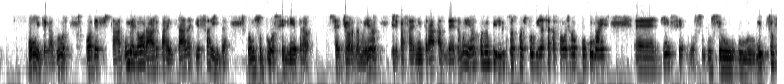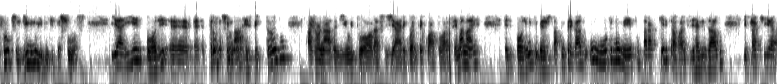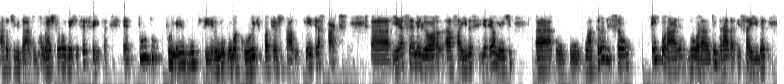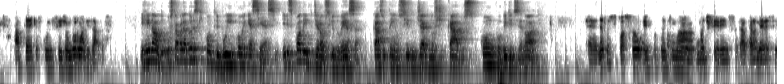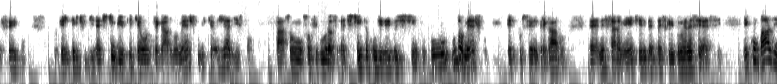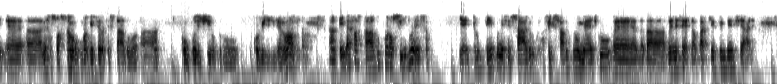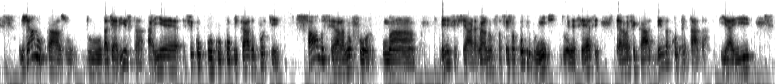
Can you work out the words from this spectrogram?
ou o empregador pode ajustar o melhor horário para entrada e saída. Vamos supor, se ele entra 7 horas da manhã, ele passaria a entrar às 10 da manhã, quando é um período que o transporte público já, de certa forma, já é um pouco mais, é, tem o seu, o, o seu fluxo diminuído de pessoas. E aí ele pode é, é, transacionar, respeitando a jornada de 8 horas diária e 44 horas semanais, ele pode muito bem ajustar para o empregado um outro momento para aquele trabalho ser realizado e para que as atividades domésticas não deixem de ser feitas. É tudo por meio de um termo, um acordo que pode ser ajustado entre as partes. Uh, e essa é a melhor a saída, seria realmente uh, uma transição temporária do horário de entrada e saída até que as coisas sejam normalizadas. E Reinaldo, os trabalhadores que contribuem com o INSS, eles podem pedir auxílio doença caso tenham sido diagnosticados com o Covid-19? É, nessa situação é importante uma, uma diferença, ela, ela, merece ser feita, porque a gente tem que é, distinguir o que é o empregado doméstico e o que é o diarista. Tá? São, são figuras é, distintas com direitos distintos. O, o doméstico, ele por ser empregado, é, necessariamente ele deve estar inscrito no INSS. E com base é, nessa situação, uma vez sendo atestado como positivo para o Covid-19, ele é afastado por auxílio doença. E aí, pelo tempo necessário, fixado pelo médico é, da, do INSS, da autarquia previdenciária. Já no caso do, da diarista, aí é, fica um pouco complicado, porque, salvo se ela não for uma beneficiária, ela não seja uma contribuinte do INSS, ela vai ficar desacobertada. E aí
